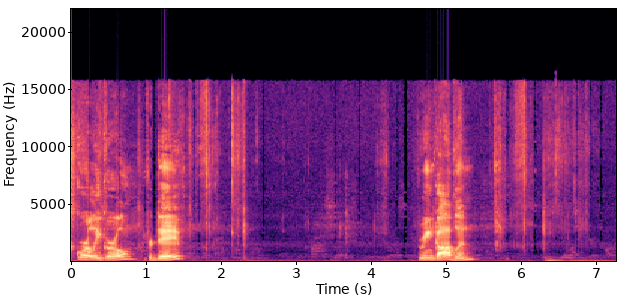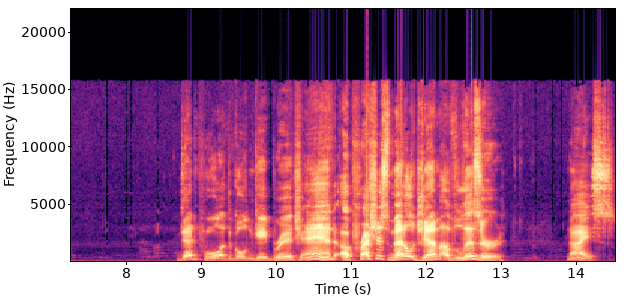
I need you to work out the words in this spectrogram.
Squirrely girl for Dave. Green Goblin. Deadpool at the Golden Gate Bridge. And a precious metal gem of Lizard. Nice.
